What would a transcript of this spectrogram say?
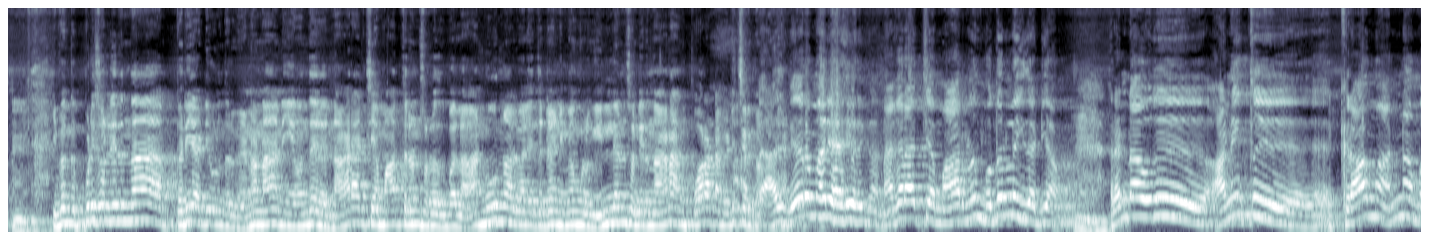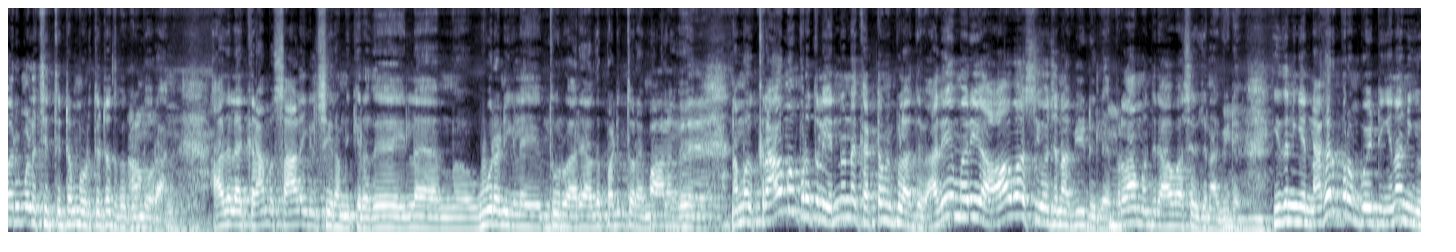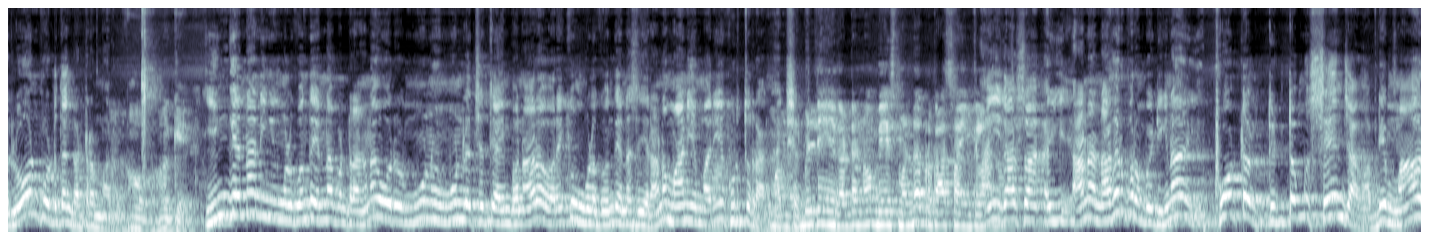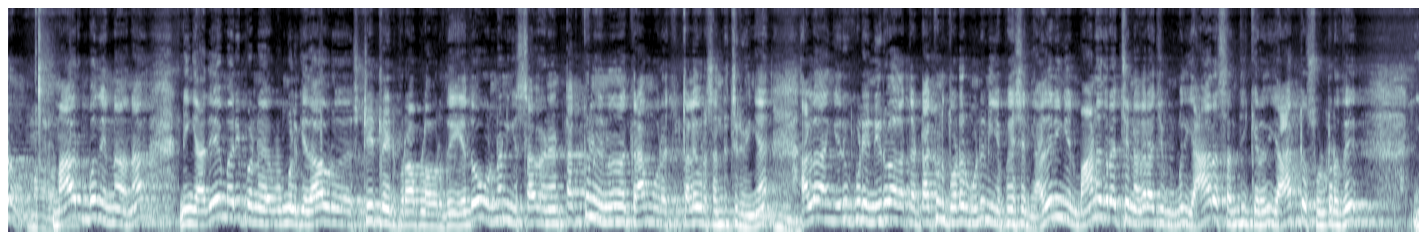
ம். இவங்க இப்படி சொல்லியிருந்தா பெரிய அடி விழுந்திருக்கும். என்னன்னா நீங்க வந்து நகராட்சியை மாத்துறேன்னு சொல்றதுக்கு பதிலா நூறு நாள் வேலை திட்டம் இனிமே உங்களுக்கு இல்லைன்னு சொல்லியிருந்தாங்கன்னா அங்க போராட்டம் வெடிச்சிருக்கும். அது வேற மாதிரி ஆகியிருக்கும் நகராட்சியாக மாறினது முதல்ல இது அடியாகும் ரெண்டாவது அனைத்து கிராம அண்ணா மறுமலர்ச்சி திட்டம் ஒரு திட்டத்தை கொண்டு வராங்க. அதில் கிராம சாலைகள் சீரமைக்கிறது இல்லை ஊரணிகளை தூர்வாரி அதை படித்துறை அமைக்கிறது நம்ம கிராமப்புறத்தில் என்னென்ன கட்டமைப்புகள் அது அதே மாதிரி ஆவாஸ் யோஜனா வீடு இல்லை பிரதான் மந்திரி ஆவாஸ் யோஜனா வீடு. இது நீங்கள் நகர்ப்புறம் போயிட்டீங்கன்னா நீங்கள் லோன் போட்டு தான் கட்டுற மாதிரி இருக்கும். ஓகே இங்கன்னா நீங்கள் உங்களுக்கு வந்து என்ன பண்ணுறாங்கன்னா ஒரு மூணு மூணு லட்சத்தி ஐம்பதாயிரம் வரைக்கும் உங்களுக்கு வந்து என்ன செய்யறாங்கன்னா மானியம் மாதிரியே கொடுத்துட்றாங்க பில்டிங்கை கட்டணும் பேஸ்மெண்ட் அப்புறம் காசு வாங்கிக்கலாம். அங்கே காசு ஆனால் நகர்ப்புறம் போயிட்டீங்கன்னா டோட்டல் திட்டமும் சேஞ்ச் ஆகும் அப்படியே மாறும். மாறும்போது என்ன ஆகுதுன்னா நீங்கள் அதே மாதிரி இப்போ உங்களுக்கு ஏதாவது ஒரு ஸ்ட்ரீட் லைட் ப்ராப்ளம் வருது ஏதோ ஒன்று நீங்கள் டக்குன்னு என்ன கிராம தலைவரை சந்திச்சிருவீங்க. அல்லது அங்கே இருக்கக்கூடிய நிர்வாகத்தை டக்குன்னு தொடர்பு கொண்டு நீங்கள் பேசுறீங்க. அதே நீங்கள் மாநகராட்சி நகராட்சி போகும்போது யாரை சந்திக்கிறது யார்கிட்ட சொல்கிறது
